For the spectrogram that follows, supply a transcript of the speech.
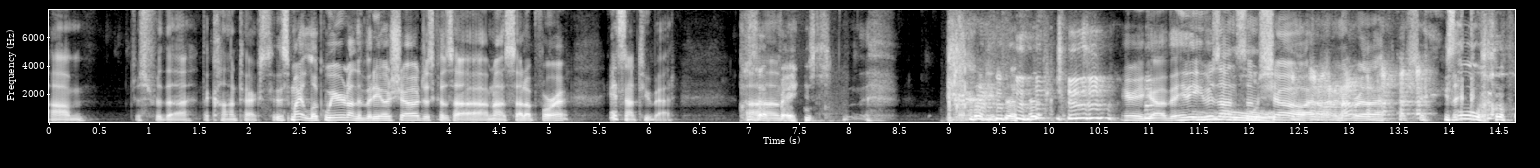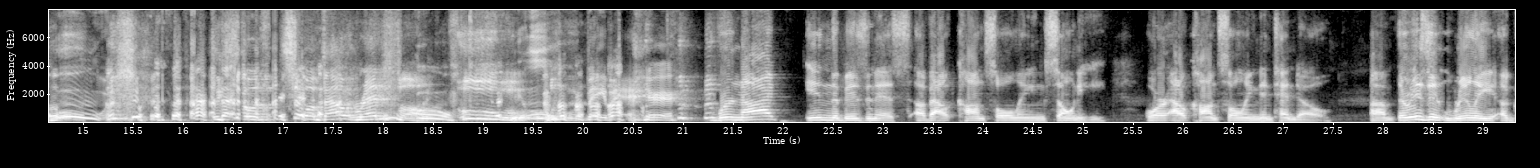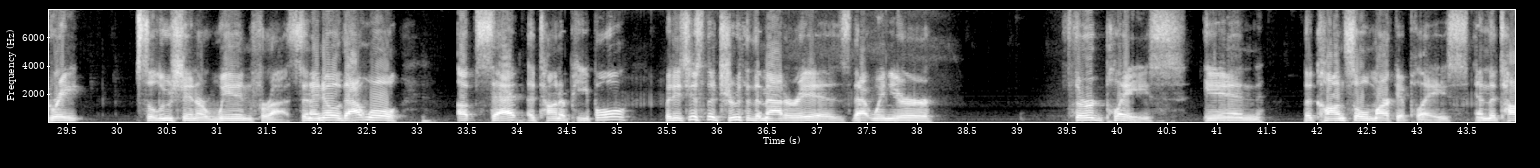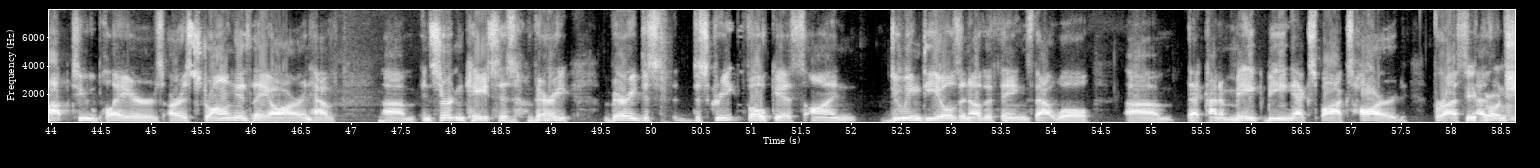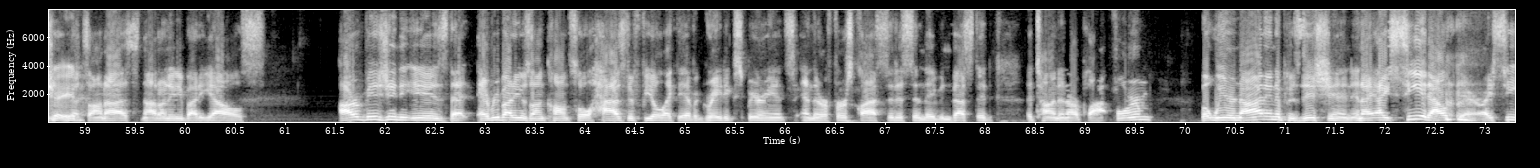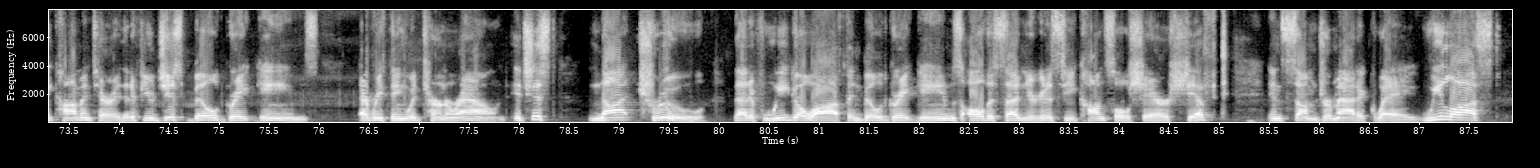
um, just for the the context. This might look weird on the video show, just because uh, I'm not set up for it. It's not too bad. What's Um, that face? Here you go. He, he was on some show. I don't remember the. the show. He's like, so, so about Redfall. Ooh. "Ooh, baby, here. we're not in the business of out consoling Sony or out consoling Nintendo. Um, there isn't really a great solution or win for us. And I know that will upset a ton of people, but it's just the truth of the matter is that when you're third place in the console marketplace and the top two players are as strong as they are and have um, in certain cases a very very dis- discrete focus on doing deals and other things that will um, that kind of make being xbox hard for us You're as a throwing shade. that's on us not on anybody else our vision is that everybody who's on console has to feel like they have a great experience and they're a first class citizen. They've invested a ton in our platform. But we are not in a position, and I, I see it out there. I see commentary that if you just build great games, everything would turn around. It's just not true that if we go off and build great games, all of a sudden you're going to see console share shift in some dramatic way. We lost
